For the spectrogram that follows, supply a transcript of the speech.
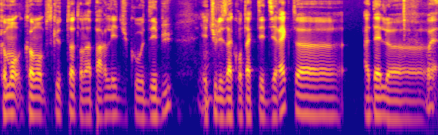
comment, comment, parce que toi, t'en as parlé du coup au début, et Mhm. tu les as contactés direct, euh, Adèle. euh, Ouais.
